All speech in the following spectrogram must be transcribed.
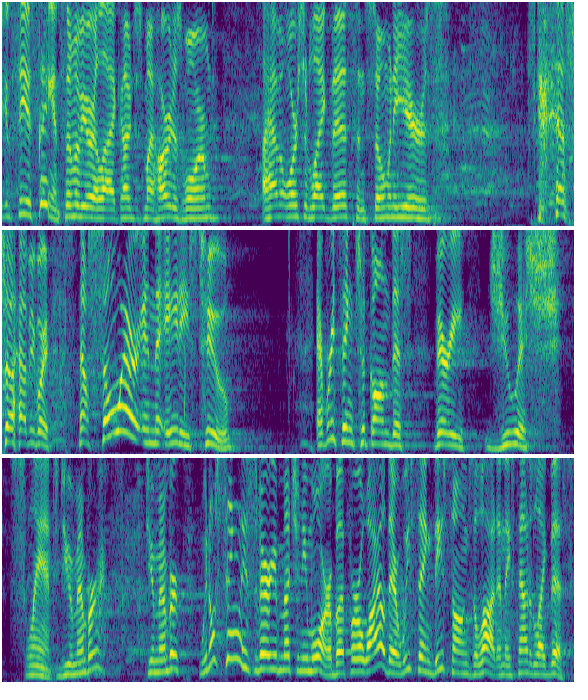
I can see you singing. Some of you are like, I'm just, my heart is warmed. I haven't worshiped like this in so many years. so happy for you. Now, somewhere in the 80s, too, everything took on this very Jewish slant. Do you remember? Do you remember? We don't sing this very much anymore, but for a while there, we sang these songs a lot, and they sounded like this.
